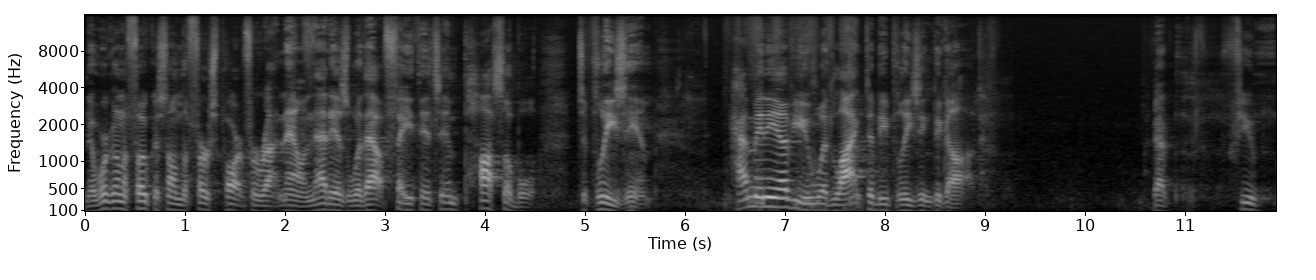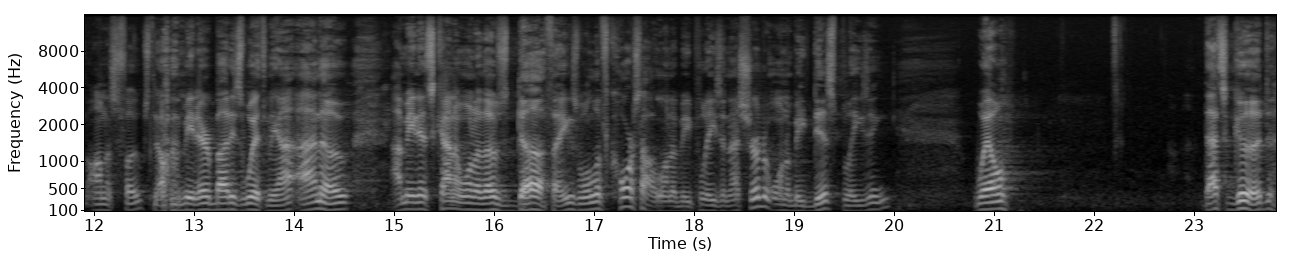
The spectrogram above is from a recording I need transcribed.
Now, we're going to focus on the first part for right now, and that is without faith, it's impossible to please Him. How many of you would like to be pleasing to God? Got a few honest folks. No, I mean, everybody's with me. I, I know. I mean, it's kind of one of those duh things. Well, of course I want to be pleasing. I sure don't want to be displeasing. Well, that's good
